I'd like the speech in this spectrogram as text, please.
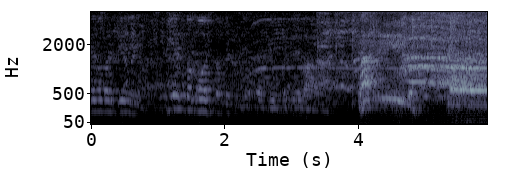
Walkę numer 9. Jednogłośną decyzją sędziów wygrywa Kamil Kotkiewicz!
